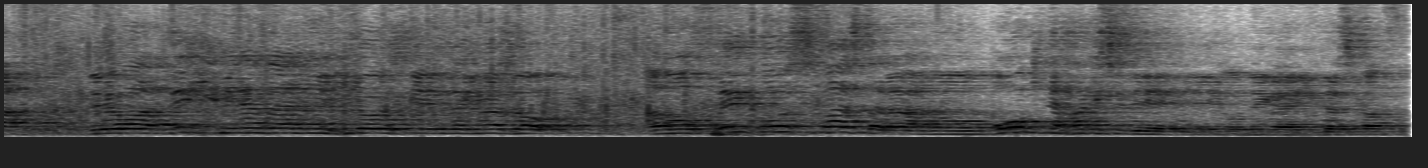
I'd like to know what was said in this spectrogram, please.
あ、ではぜひ皆さんに披露していただきましょう。あの、成功しましたら、あの、大きな拍手で、えーお願いいたします。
